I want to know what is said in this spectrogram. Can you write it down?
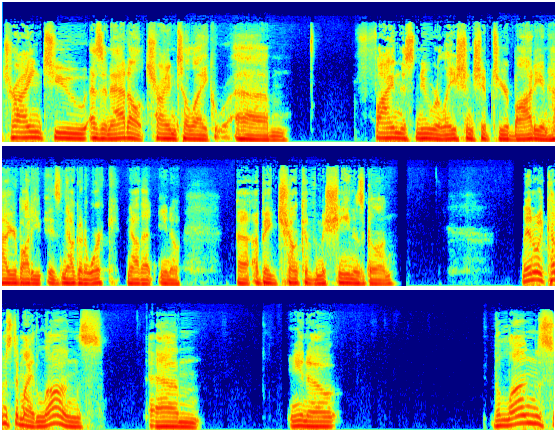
trying to, as an adult, trying to like, um, find this new relationship to your body and how your body is now going to work now that, you know, a big chunk of the machine is gone. Then when it comes to my lungs, um, you know, the lungs.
